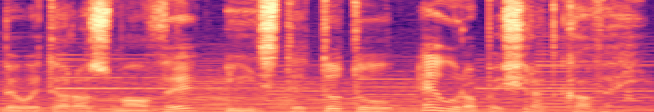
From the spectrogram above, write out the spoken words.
Były to rozmowy Instytutu Europy Środkowej.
